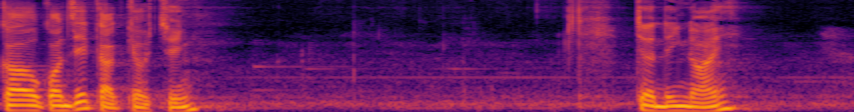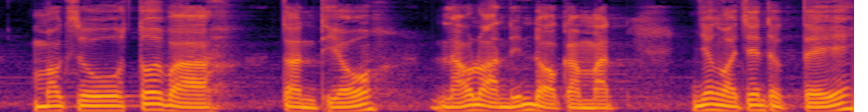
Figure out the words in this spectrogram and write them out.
cậu còn giết cả Kiều Chính. Trần Ninh nói, Mặc dù tôi và Tần Thiếu náo loạn đến đỏ cả mặt, Nhưng ở trên thực tế,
